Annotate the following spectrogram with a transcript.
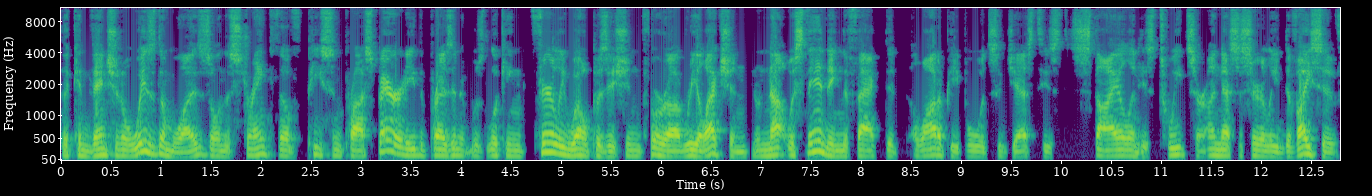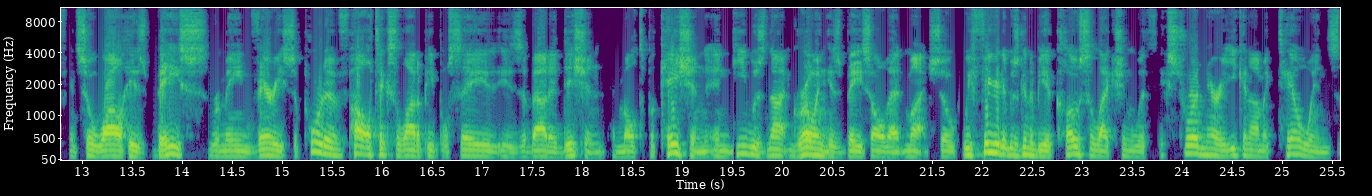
the conventional wisdom was on the strength of peace and prosperity, the president was looking fairly well positioned for a reelection, you know, notwithstanding the fact that a lot of people would suggest his style and his tweets are unnecessarily divisive. And so while his base remained very supportive, politics, a lot of people say, is about addition and multiplication. And he was not growing his base all that much. So we figured it was going to be a close election with extraordinary economic tailwinds,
